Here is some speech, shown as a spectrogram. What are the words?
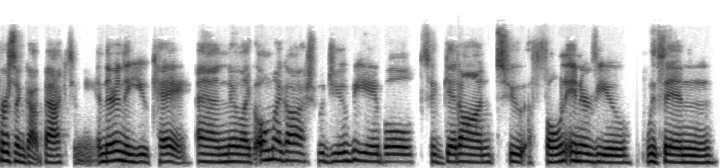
person got back to me and they're in the UK and they're like, "Oh my gosh, would you be able to get on to a phone interview within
